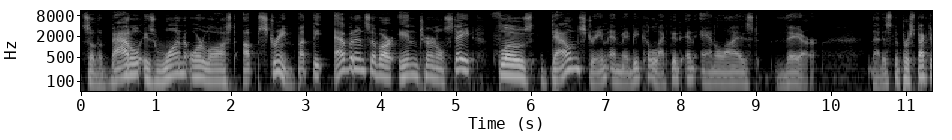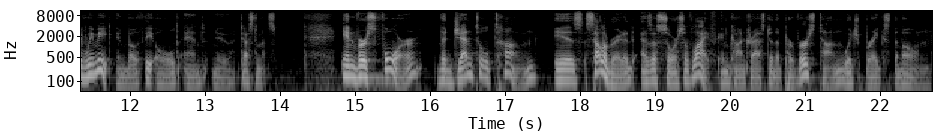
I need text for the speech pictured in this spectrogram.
So the battle is won or lost upstream, but the evidence of our internal state flows downstream and may be collected and analyzed there. That is the perspective we meet in both the Old and New Testaments. In verse 4, the gentle tongue is celebrated as a source of life, in contrast to the perverse tongue, which breaks the bone.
